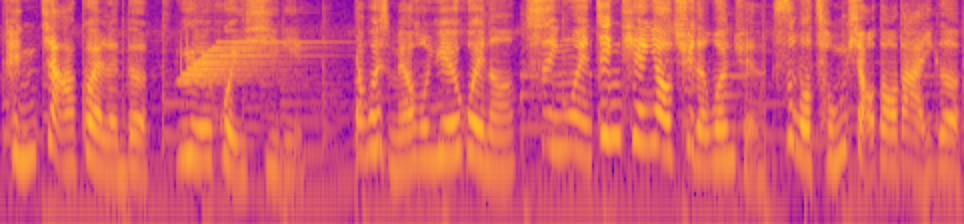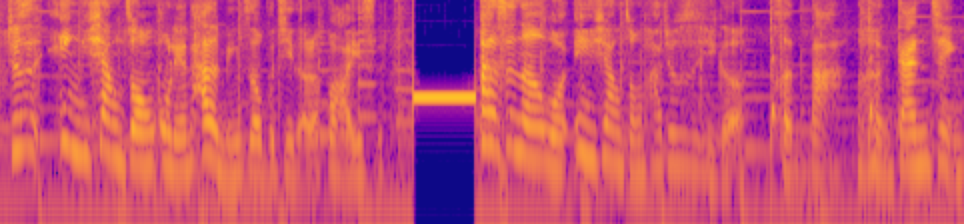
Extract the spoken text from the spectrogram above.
平价怪人的约会系列。那为什么要说约会呢？是因为今天要去的温泉是我从小到大一个，就是印象中我连它的名字都不记得了，不好意思。但是呢，我印象中它就是一个很大、很干净，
